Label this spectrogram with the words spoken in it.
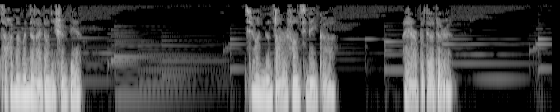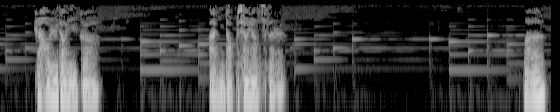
才会慢慢的来到你身边。希望你能早日放弃那个爱而不得的人，然后遇到一个爱你到不像样子的人。晚安。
